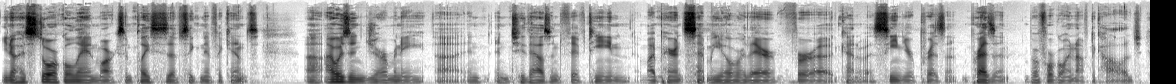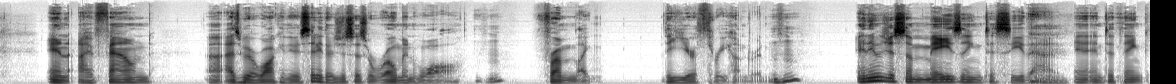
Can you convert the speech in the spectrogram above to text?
you know, historical landmarks and places of significance. Uh, I was in Germany uh, in, in 2015. My parents sent me over there for a kind of a senior present, present before going off to college. And I found, uh, as we were walking through the city, there's just this Roman wall Mhm. from like the year 300 hmm and it was just amazing to see that Mhm. and, and to think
